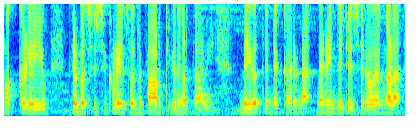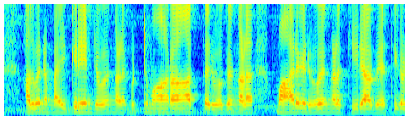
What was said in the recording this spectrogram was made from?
മക്കളെയും ഗർഭശിശുക്കളെയും സംബന്ധിച്ച് പ്രാർത്ഥിക്കുന്ന കർത്താവെ ദൈവത്തിന്റെ കരുണ മെനിഞ്ചറ്റിസ് രോഗങ്ങൾ അതുപോലെ മൈഗ്രെയിൻ രോഗങ്ങൾ വിട്ടുമാറാത്ത രോഗങ്ങൾ മാരക രോഗങ്ങൾ തീരാവ്യക്തികൾ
